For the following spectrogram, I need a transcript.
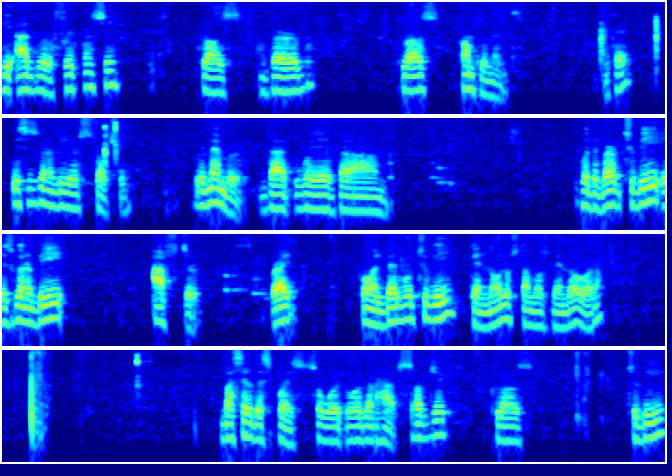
the adverb frequency, plus verb, plus complement. Okay? This is going to be your structure. Remember that with um, with the verb to be is going to be after, right? Con el verbo to be, que no lo estamos viendo ahora, va a ser después. So we're, we're going to have subject plus to be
